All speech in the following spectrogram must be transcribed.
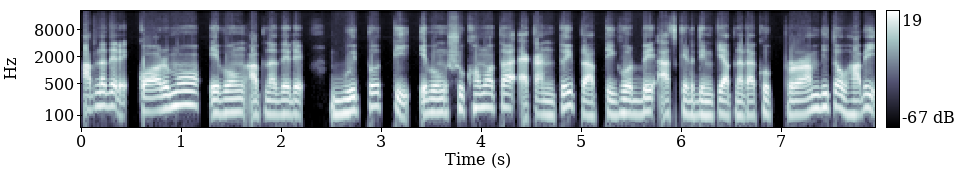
আপনাদের কর্ম এবং আপনাদের বিপত্তি এবং সুক্ষমতা একান্তই প্রাপ্তি ঘটবে। আজকের দিনটি আপনারা খুব প্রলম্বিতভাবেই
